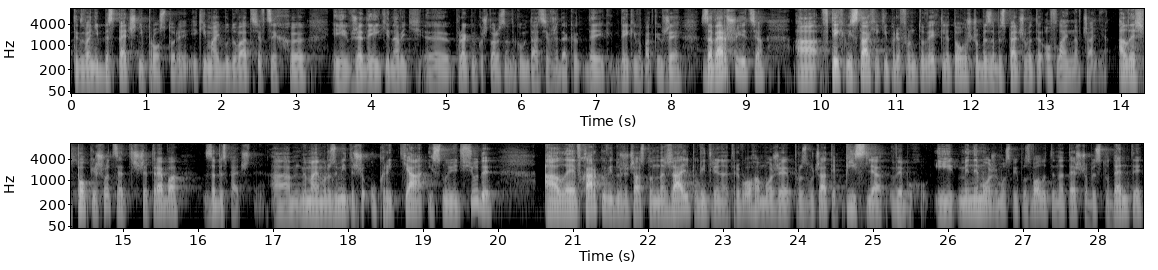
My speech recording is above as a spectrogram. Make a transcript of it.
так звані безпечні простори, які мають будуватися в цих е, і вже деякі навіть е, проектно-кошторисна документація вже деякі, деяких випадках вже завершується. А в тих містах, які прифронтових, для того, щоб забезпечувати офлайн навчання. Але ж поки що це ще треба забезпечити. А ми маємо розуміти, що укриття існують всюди. Але в Харкові дуже часто, на жаль, повітряна тривога може прозвучати після вибуху, і ми не можемо собі дозволити на те, щоб студенти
